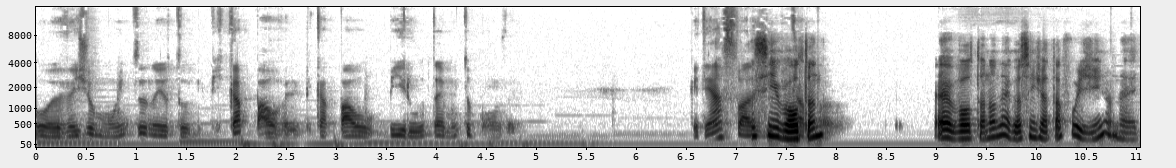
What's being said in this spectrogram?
eu vejo muito no YouTube pica-pau, velho. Pica-pau biruta é muito bom, velho. Porque tem as fases. Assim, voltando. É, voltando ao negócio, a gente já tá fugindo, né?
